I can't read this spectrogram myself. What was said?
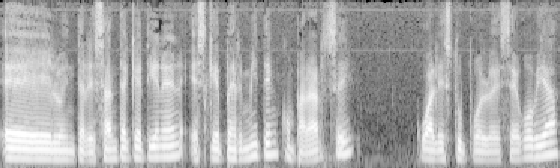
eh, lo interesante que tienen es que permiten compararse cuál es tu pueblo de Segovia,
